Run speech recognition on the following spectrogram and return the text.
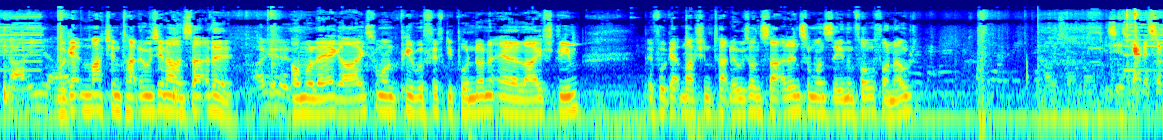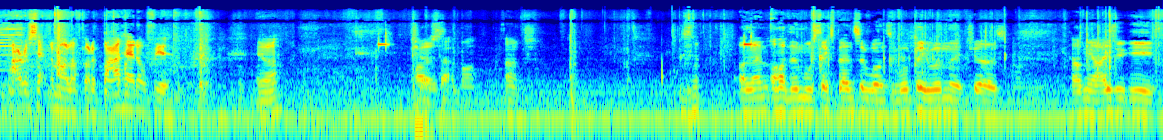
Shahi, We're getting matching tattoos, you know, on Saturday. Oh, yeah. On my leg, guys. Someone paid with 50 pound on it, uh, live stream. If we get matching tattoos on Saturday and someone's seeing them for fun out. He says, get us some paracetamol, I've got a bad head off you. Yeah. Cheers. Paracetamol. Thanks. oh, them are the most expensive ones, it would be, wouldn't it? Cheers. Have my eyes out you.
